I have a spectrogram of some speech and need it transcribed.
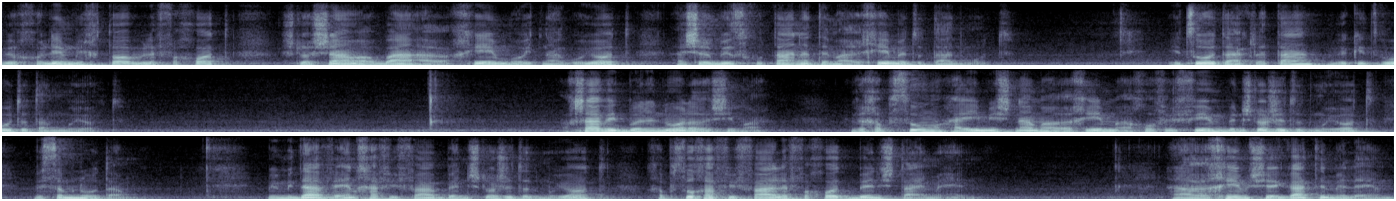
ויכולים לכתוב לפחות שלושה או ארבעה ערכים או התנהגויות אשר בזכותן אתם מעריכים את אותה דמות. ייצרו את ההקלטה וכתבו את אותן דמויות. עכשיו התבוננו על הרשימה, וחפשו האם ישנם ערכים החופפים בין שלושת הדמויות, וסמנו אותם. במידה ואין חפיפה בין שלושת הדמויות, חפשו חפיפה לפחות בין שתיים מהן. הערכים שהגעתם אליהם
